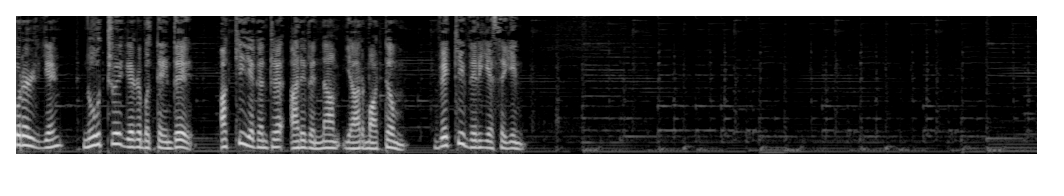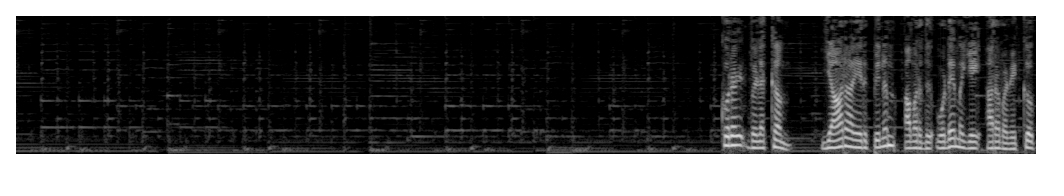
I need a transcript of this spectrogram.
குரல் எண் நூற்று எழுபத்தைந்து. அக்கியகன்ற அறிவென்னாம் யார் மாட்டும்? வெக்கி வெறியசையின். குறள் விளக்கம். யாராயிருப்பினும் அவரது உடைமையை அறவழைக்குப்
